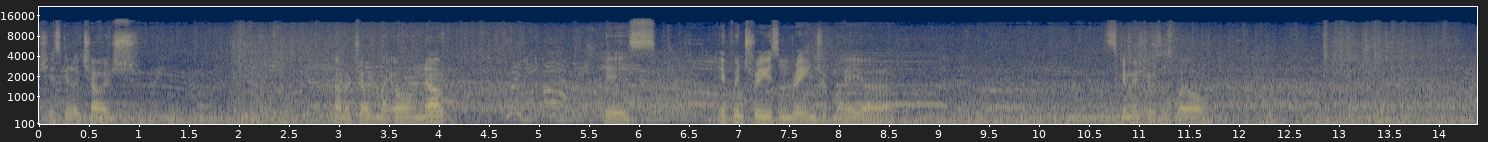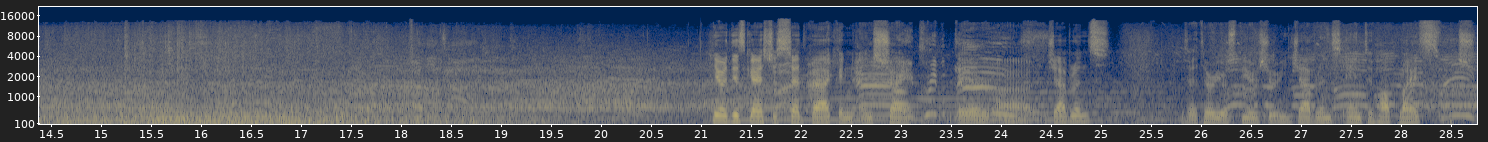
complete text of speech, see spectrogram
she's gonna charge, counter charge my own. Now his infantry is in range of my uh, skirmishers as well. Here these guys just sat back and, and shot their uh, javelins, their Thureos spear shooting javelins into hoplites, which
